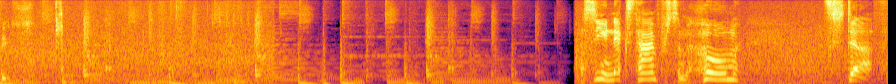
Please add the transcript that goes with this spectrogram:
Peace. I'll see you next time for some home stuff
